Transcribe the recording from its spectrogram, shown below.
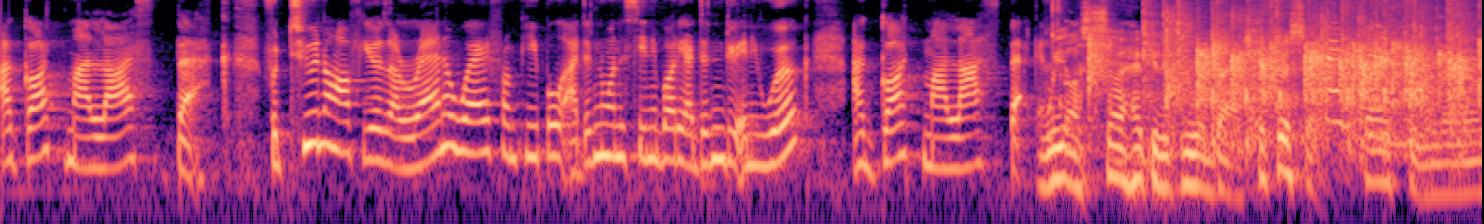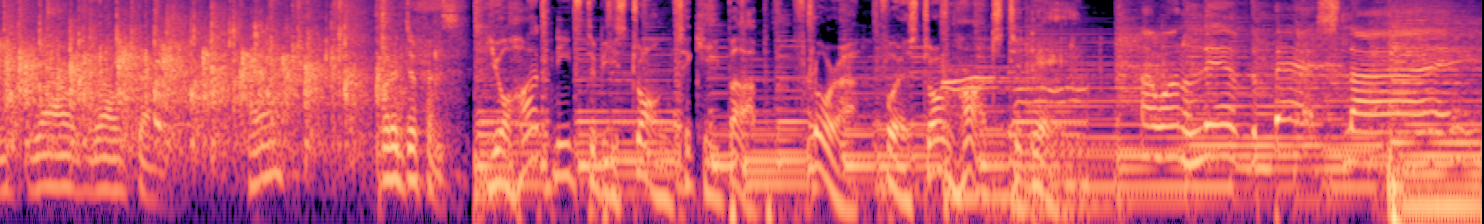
I got my life back. For two and a half years, I ran away from people. I didn't want to see anybody. I didn't do any work. I got my life back. And We are so happy that you are back. Patricia, thank you, man. Well, well done. Yeah? What a difference. Your heart needs to be strong to keep up. Flora for a strong heart today. I wanna live the best life.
